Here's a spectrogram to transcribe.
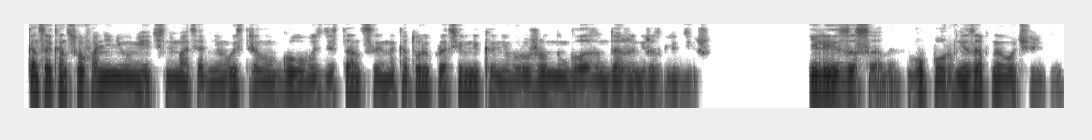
В конце концов, они не умеют снимать одним выстрелом в голову с дистанции, на которой противника невооруженным глазом даже не разглядишь. Или из засады, в упор, внезапной очереди.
